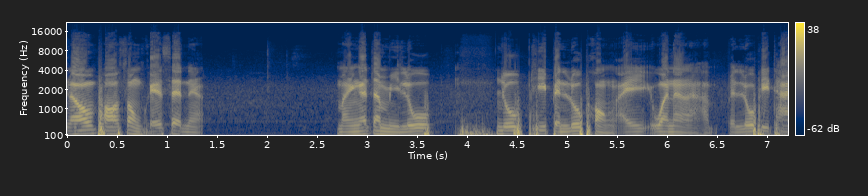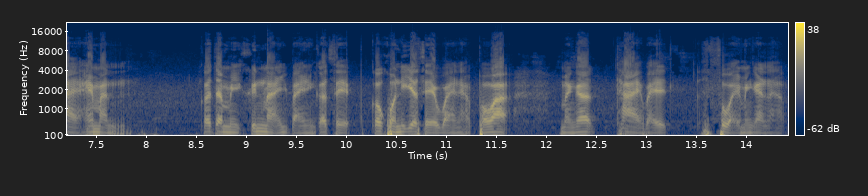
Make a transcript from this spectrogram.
แล้วพอส่งเควสเสร็จเนี่ย มันก็จะมีรูปรูปที่เป็นรูปของไอ้อ้วนนั่นแหละครับ เป็นรูปที่ถ่ายให้มัน ก็จะมีขึ้นมาอีกใบหนึงก็เซฟก็ควรที่จะเซฟไว้นะครับ เพราะว่ามันก็ถ่ายไว้สวยเหมือนกันนะครับ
